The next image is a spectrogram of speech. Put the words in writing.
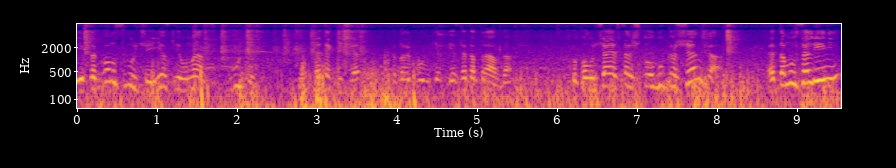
И в таком случае, если у нас Путин это Гитлер, который бункер, если это правда, то получается, что Лукашенко это Муссолини.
